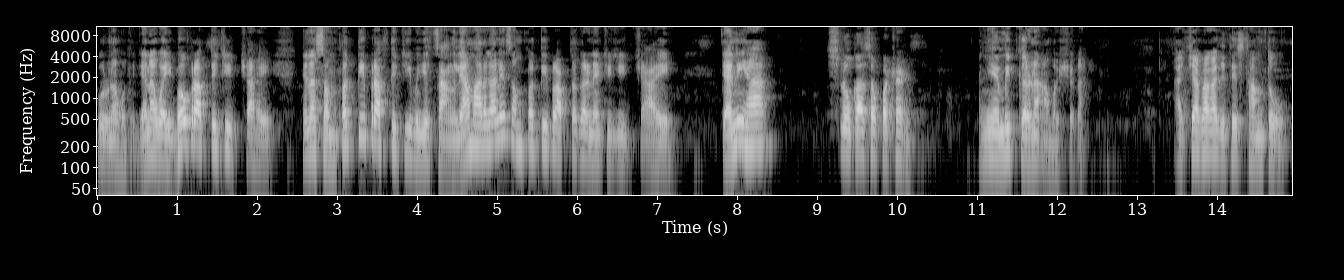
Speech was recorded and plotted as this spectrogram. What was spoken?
पूर्ण होते. ज्यांना वैभव प्राप्तीची इच्छा आहे ज्यांना संपत्ती प्राप्तीची म्हणजे चांगल्या मार्गाने संपत्ती प्राप्त करण्याची जी इच्छा आहे त्यांनी ह्या श्लोकाचं पठण नियमित करणं आवश्यक आहे. आजच्या भागात इथेच थांबतो.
